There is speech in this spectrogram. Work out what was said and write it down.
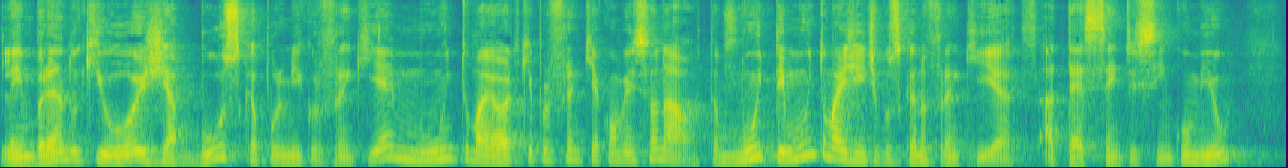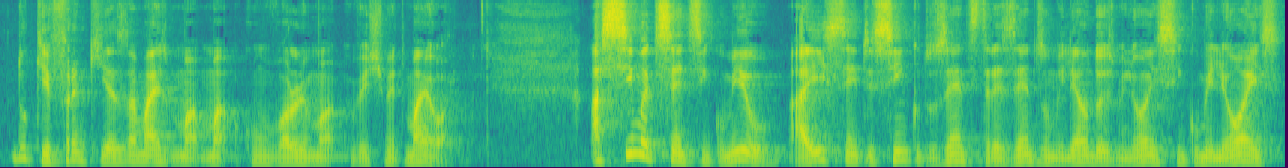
Lembrando que hoje a busca por micro franquia é muito maior do que por franquia convencional. Então muito, tem muito mais gente buscando franquia até 105 mil do que franquias mais, uma, uma, com valor de investimento maior. Acima de 105 mil, aí 105, 200, 300, 1 milhão, 2 milhões, 5 milhões,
